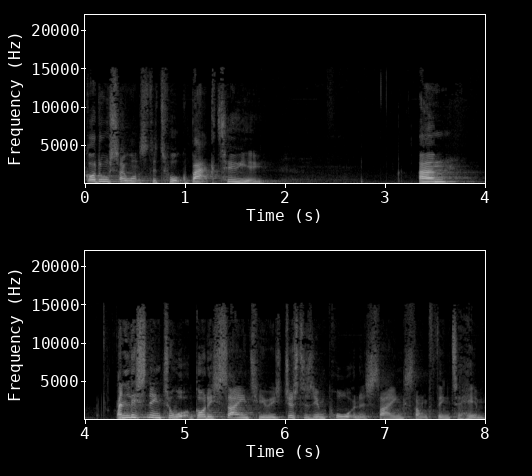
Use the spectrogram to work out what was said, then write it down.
God also wants to talk back to you. Um, and listening to what God is saying to you is just as important as saying something to Him.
